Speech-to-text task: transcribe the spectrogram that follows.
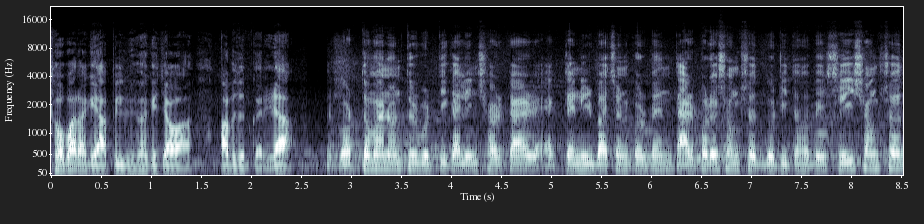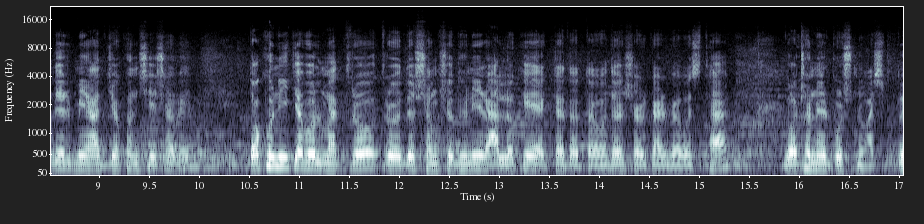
সবার আগে আপিল বিভাগে যাওয়া আবেদনকারীরা। বর্তমান অন্তর্বর্তীকালীন সরকার একটা নির্বাচন করবেন তারপরে সংসদ গঠিত হবে। সেই সংসদের মেয়াদ যখন শেষ হবে তখনই কেবলমাত্র ত্রয়োদশ সংশোধনীর আলোকে একটা তত্ত্বাবধায়ক সরকার ব্যবস্থা গঠনের প্রশ্ন আসবে। তো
